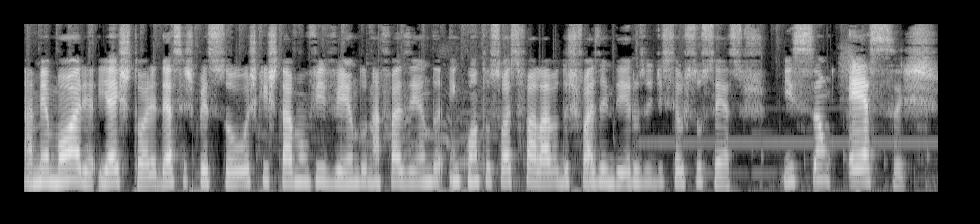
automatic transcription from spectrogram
A memória e a história dessas pessoas que estavam vivendo na fazenda enquanto só se falava dos fazendeiros e de seus sucessos. E são essas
